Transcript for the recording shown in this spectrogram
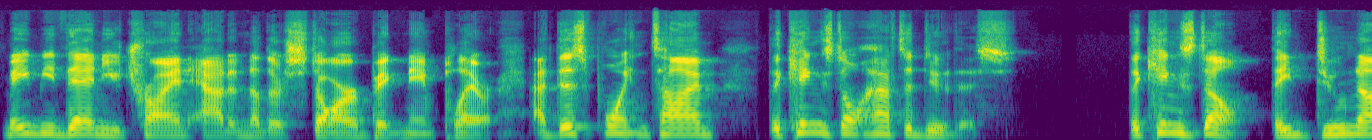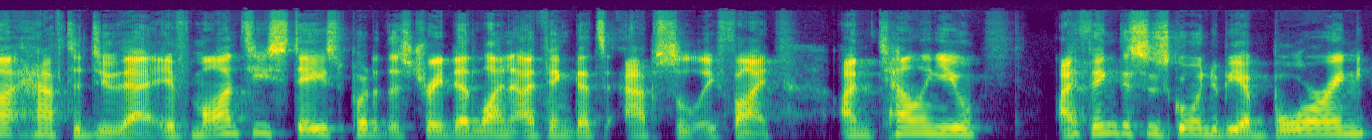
maybe then you try and add another star big name player. At this point in time, the Kings don't have to do this. The Kings don't. They do not have to do that. If Monte stays put at this trade deadline, I think that's absolutely fine. I'm telling you, I think this is going to be a boring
